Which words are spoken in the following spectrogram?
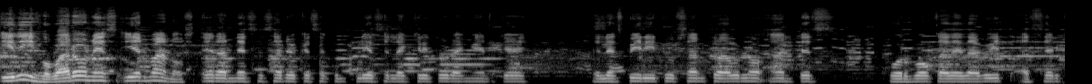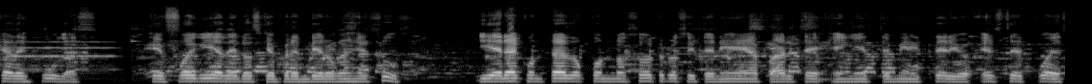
y dijo, varones y hermanos, era necesario que se cumpliese la escritura en el que el Espíritu Santo habló antes por boca de David acerca de Judas, que fue guía de los que prendieron a Jesús, y era contado con nosotros y tenía parte en este ministerio. Este pues,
